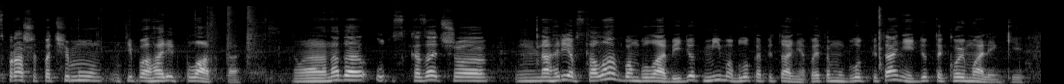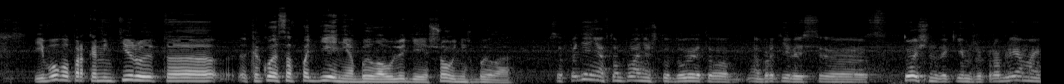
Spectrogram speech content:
Спрашивают, почему типа горит платка. А, Надо сказать, что нагрев стола в бамбулабе идет мимо блока питания, поэтому блок питания идет такой маленький. И Вова прокомментирует, э, какое совпадение было у людей, что у них было. Совпадение в том плане, что до этого обратились э, с точно таким же проблемой.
